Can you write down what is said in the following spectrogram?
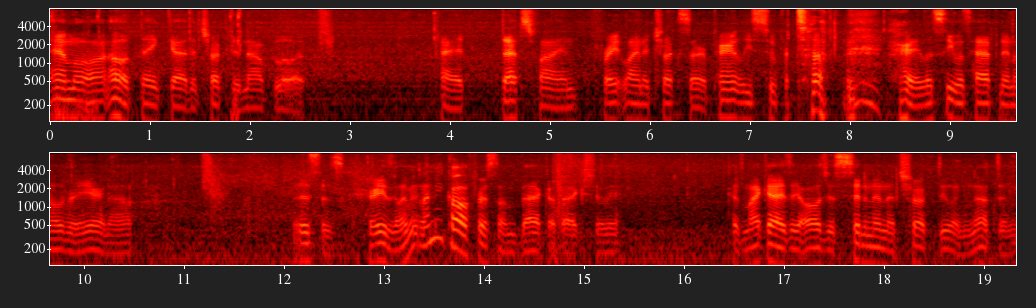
ammo on. Oh, thank God the truck did not blow up. Alright, that's fine. Freightliner trucks are apparently super tough. Alright, let's see what's happening over here now. This is crazy. Let me let me call for some backup actually. Cause my guys are all just sitting in the truck doing nothing.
